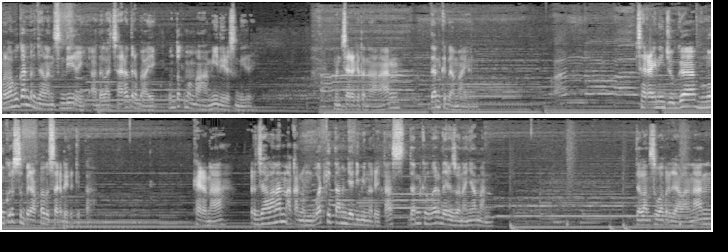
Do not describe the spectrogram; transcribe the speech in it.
Melakukan perjalanan sendiri adalah cara terbaik untuk memahami diri sendiri, mencari ketenangan dan kedamaian. Cara ini juga mengukur seberapa besar diri kita. Karena perjalanan akan membuat kita menjadi minoritas dan keluar dari zona nyaman. Dalam sebuah perjalanan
